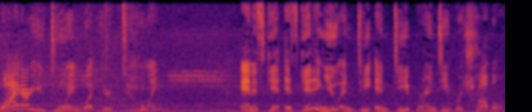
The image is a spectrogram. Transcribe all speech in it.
Why are you doing what you're doing and it's get it's getting you in, in deeper and deeper trouble.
